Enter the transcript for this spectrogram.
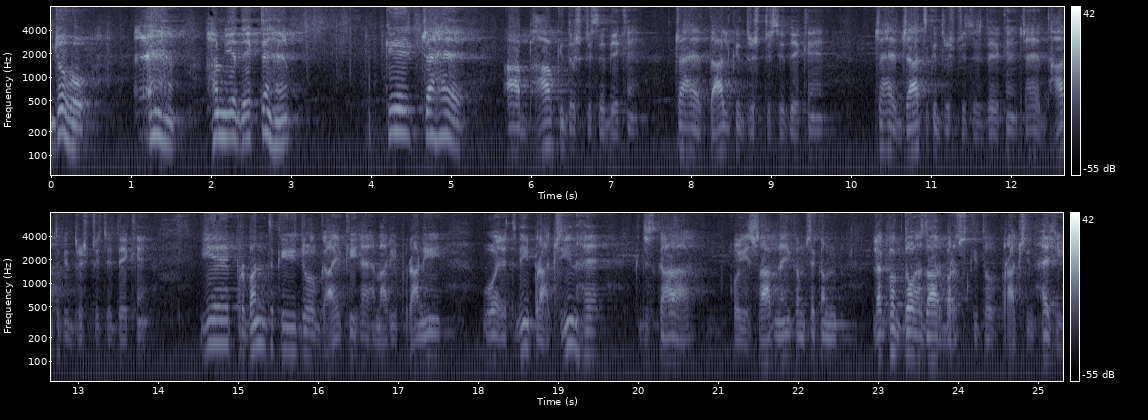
जो हो, हम ये देखते हैं कि चाहे आप भाव की दृष्टि से देखें, चाहे ताल की दृष्टि से देखें, चाहे जात की दृष्टि से देखें, चाहे धातु की दृष्टि से देखें, ये प्रबंध की जो गायकी है हमारी पुरानी, वो इतनी प्राचीन है जिसका कोई हिसाब नहीं, कम से कम लगभग 2000 वर्ष की तो प्राचीन है ही।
